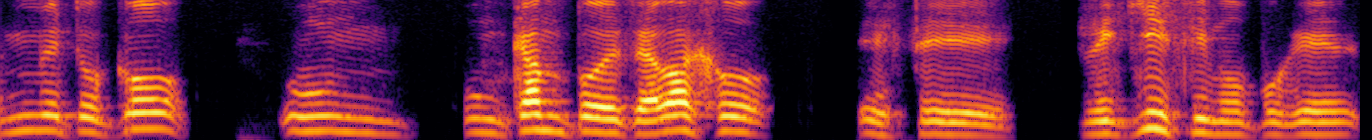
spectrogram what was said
a mí me tocó un, un campo de trabajo este, riquísimo, porque,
